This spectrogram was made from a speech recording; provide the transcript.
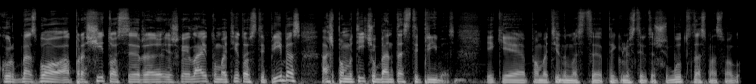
kur mes buvo aprašytos ir iš gailaitų matytos stiprybės, aš pamatyčiau bent tas stiprybės, iki pamatydamas ta- taiklius tritaškus. Būtų tas man smagu.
